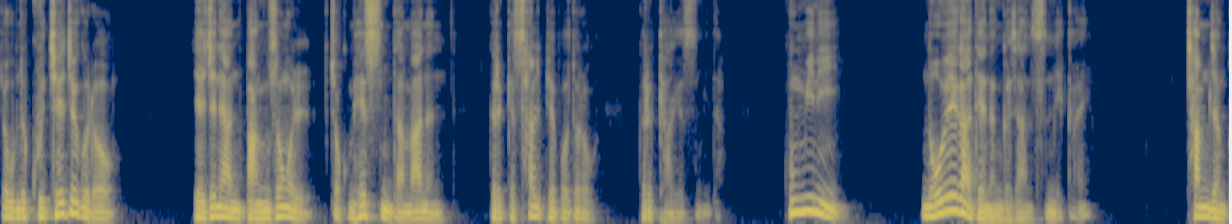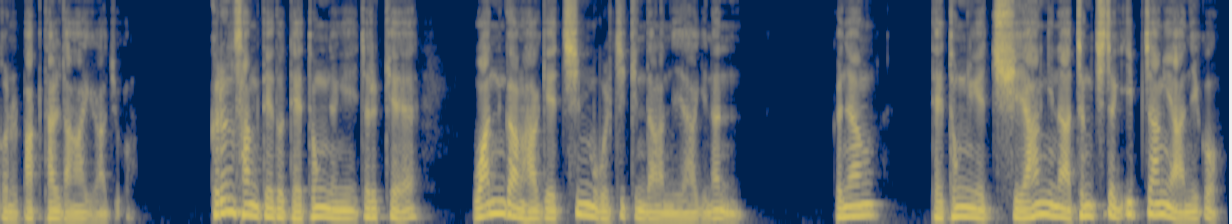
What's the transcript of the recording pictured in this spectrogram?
조금 더 구체적으로 예전에 한 방송을 조금 했습니다마는 그렇게 살펴보도록 그렇게 하겠습니다. 국민이 노예가 되는 거지 않습니까 참정권을 박탈당하게 가지고 그런 상태에도 대통령이 저렇게 완강하게 침묵을 지킨다는 이야기는 그냥 대통령의 취향이나 정치적 입장이 아니고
